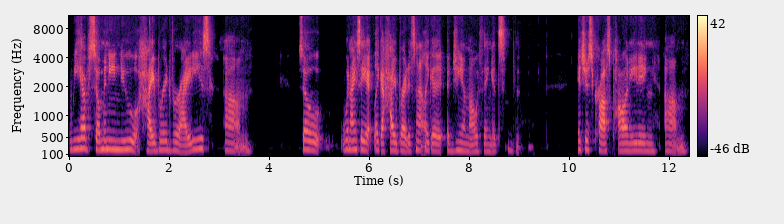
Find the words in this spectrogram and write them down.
we have so many new hybrid varieties. Um, so when i say like a hybrid it's not like a, a gmo thing. It's it's just cross pollinating um,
